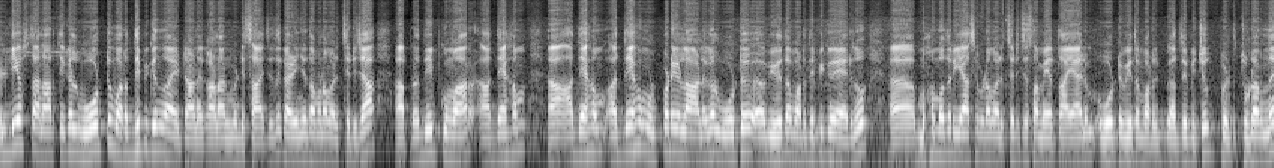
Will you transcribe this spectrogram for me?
എൽ ഡി എഫ് സ്ഥാനാർത്ഥികൾ വോട്ട് വർദ്ധിപ്പിക്കുന്നതായിട്ടാണ് കാണാൻ വേണ്ടി സാധിച്ചത്. കഴിഞ്ഞ തവണ മത്സരിച്ച പ്രദീപ് കുമാർ അദ്ദേഹം അദ്ദേഹം അദ്ദേഹം ഉൾപ്പെടെയുള്ള ആളുകൾ വോട്ട് വിഹിതം വർദ്ധിപ്പിക്കുകയായിരുന്നു. മുഹമ്മദ് റിയാസ് ഇവിടെ മത്സരിച്ച സമയത്തായാലും വോട്ട് വീതം വർദ്ധിപ്പിച്ചു തുടർന്ന്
